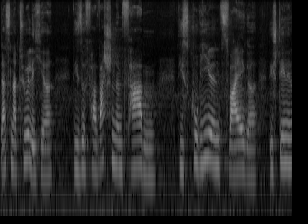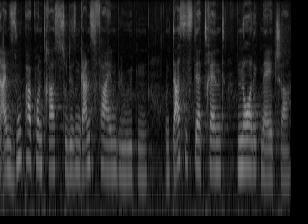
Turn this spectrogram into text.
das Natürliche, diese verwaschenen Farben, die skurrilen Zweige, die stehen in einem super Kontrast zu diesen ganz feinen Blüten. Und das ist der Trend Nordic Nature.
